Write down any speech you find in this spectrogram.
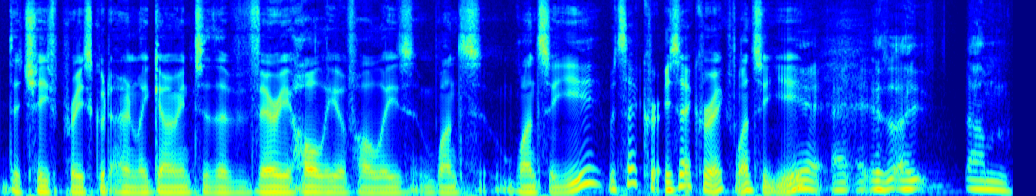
the chief priest could only go into the very holy of holies once once a year. Was that cor- is that correct? Once a year? Yeah, um,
